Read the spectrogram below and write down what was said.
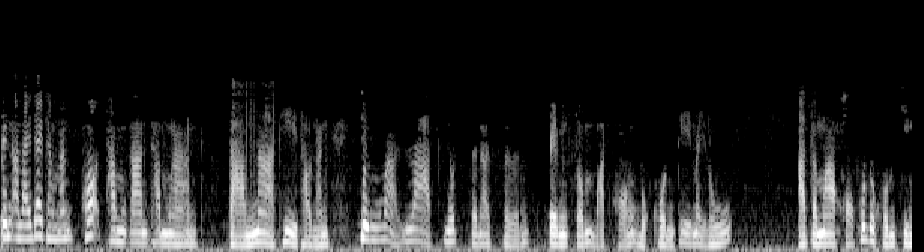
เป็นอะไรได้ทั้งนั้น เพราะทำการทำงานตามหน้าที่เท่านั้น จึงว่าลาบยศสนาเสริญ เป็นสมบัติของบุคคลที่ไม่รู้ อาตมาขอพูดด้วยความจริง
